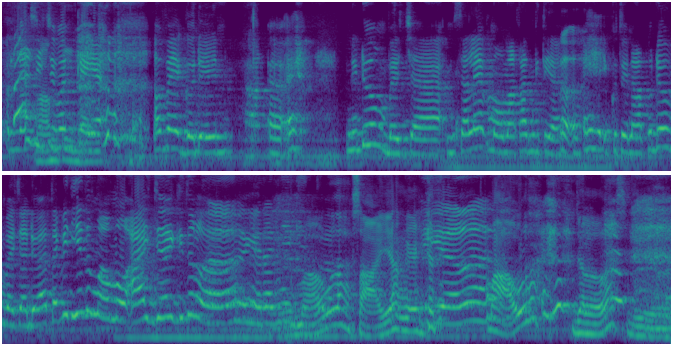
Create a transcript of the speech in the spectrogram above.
pernah sih cuman kayak apa ya godain eh, eh ini dong baca misalnya mau makan gitu ya eh ikutin aku dong baca doa tapi dia tuh mau mau aja gitu loh herannya gitu Mau lah sayang ya. Iyalah. Mau lah jelas gila.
